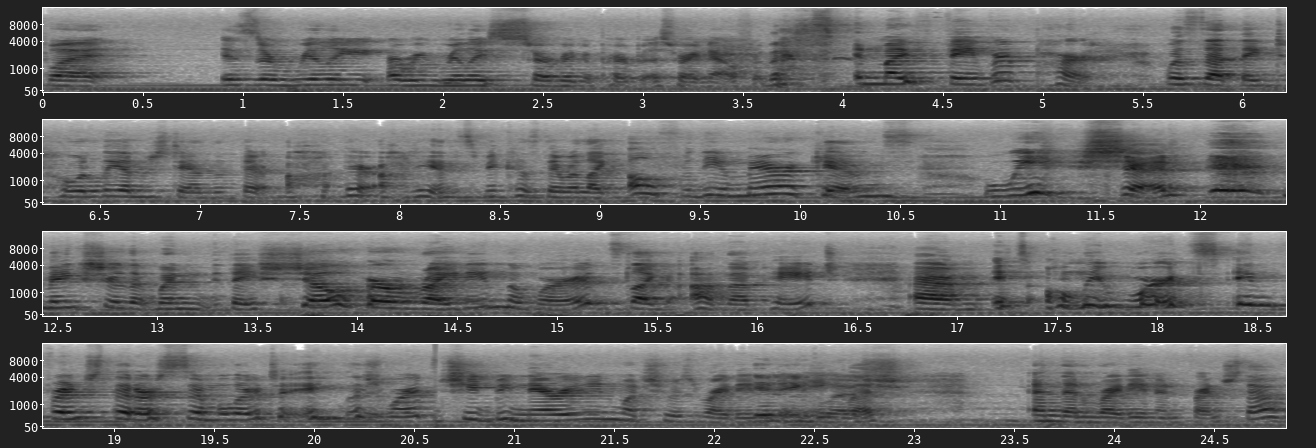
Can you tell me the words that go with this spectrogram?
but is there really? Are we really serving a purpose right now for this? And my favorite part was that they totally understand that their their audience because they were like, "Oh, for the Americans, we should make sure that when they show her writing the words like on the page, um, it's only words in French that are similar to English words. She'd be narrating what she was writing In in, English. English. and then writing in French though.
